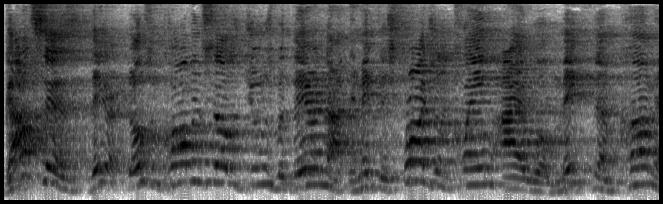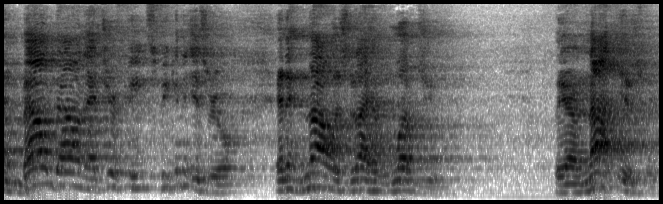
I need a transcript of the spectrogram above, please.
God says they are those who call themselves Jews, but they are not. They make this fraudulent claim, I will make them come and bow down at your feet, speaking to Israel, and acknowledge that I have loved you. They are not Israel.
